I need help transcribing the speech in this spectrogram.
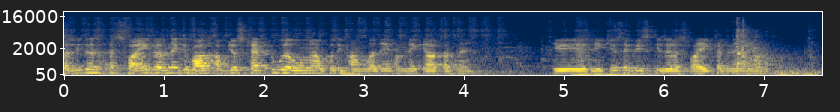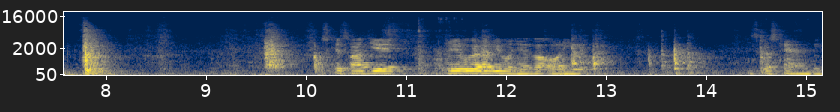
तसली सफ़ाई करने के बाद अब जो स्टेप टू है वो मैं आपको दिखाऊँगा दे हमने क्या करना है। ये नीचे से भी इसकी ज़रा सफ़ाई करनी है हम। इसके साथ ये ट्रे वगैरह भी हो जाएगा और ये, इसका स्टैंड भी।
